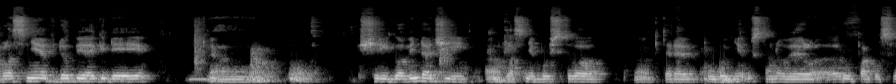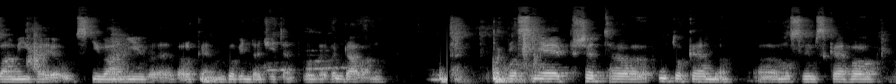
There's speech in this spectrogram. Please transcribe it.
Vlastně v době, kdy uh, Shri Govindaji, uh, vlastně božstvo, které původně ustanovil Rupa Goswami a je uctívání ve velkém Govindaji templu ve Vrindavanu, tak vlastně před eh, útokem eh, muslimského eh,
